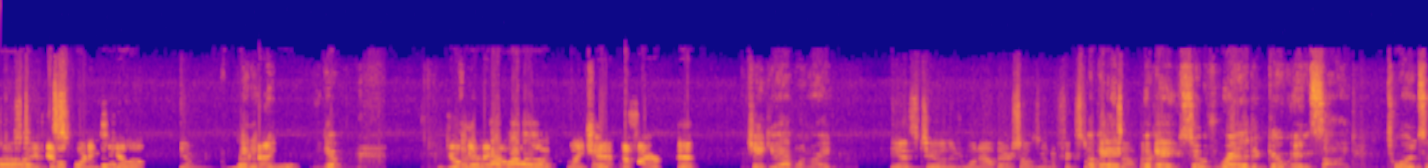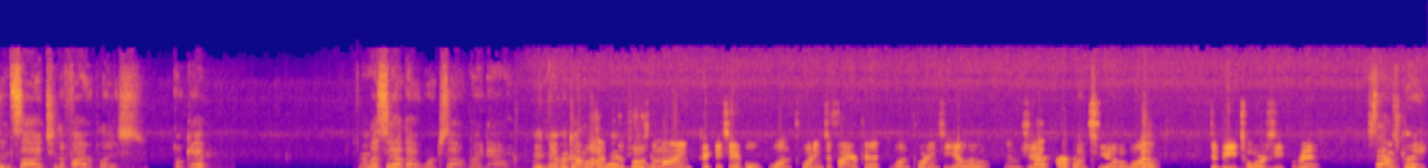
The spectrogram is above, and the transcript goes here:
Uh, those tents. Table pointing Yeah. to yellow. Yep. No, no, Okay. Yep, Do you want me to make then my have, uh, one point Jake- at the fire pit? Jake, you have one, right? He has two, and there's one out there, so I was gonna fix the one that's out there. okay. So red, go inside, towards inside to the fireplace. Okay. And let's see how that works out right now. We've never done both of mine picnic table, one pointing to fire pit, one pointing to yellow, and Jake points to the other one Oh. to be towards the red. Sounds great.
